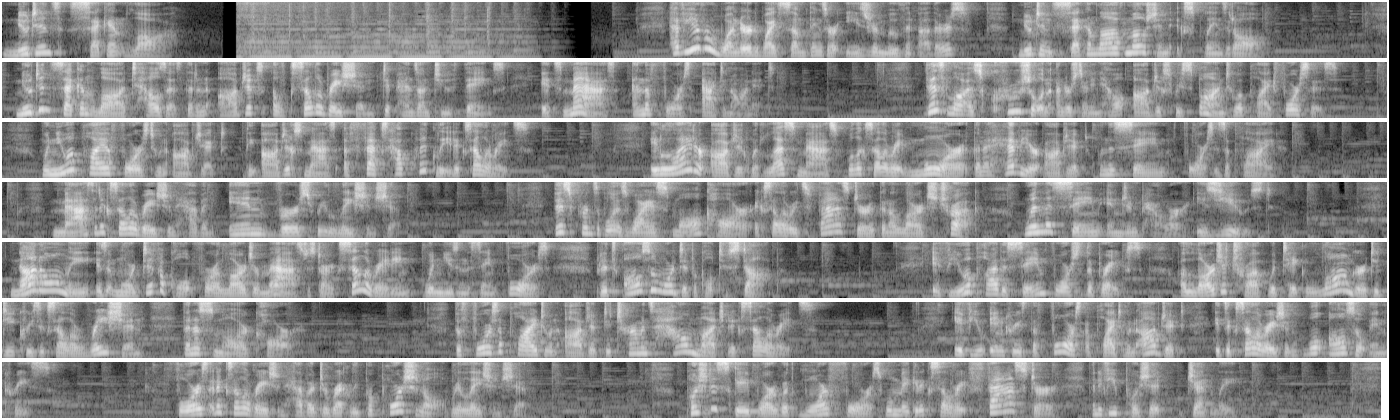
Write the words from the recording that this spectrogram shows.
Newton's second law. Have you ever wondered why some things are easier to move than others? Newton's second law of motion explains it all. Newton's second law tells us that an object's acceleration depends on two things its mass and the force acting on it. This law is crucial in understanding how objects respond to applied forces. When you apply a force to an object, the object's mass affects how quickly it accelerates. A lighter object with less mass will accelerate more than a heavier object when the same force is applied mass and acceleration have an inverse relationship. This principle is why a small car accelerates faster than a large truck when the same engine power is used. Not only is it more difficult for a larger mass to start accelerating when using the same force, but it's also more difficult to stop. If you apply the same force to the brakes, a larger truck would take longer to decrease acceleration than a smaller car. The force applied to an object determines how much it accelerates. If you increase the force applied to an object, its acceleration will also increase. Force and acceleration have a directly proportional relationship. Pushing a skateboard with more force will make it accelerate faster than if you push it gently.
